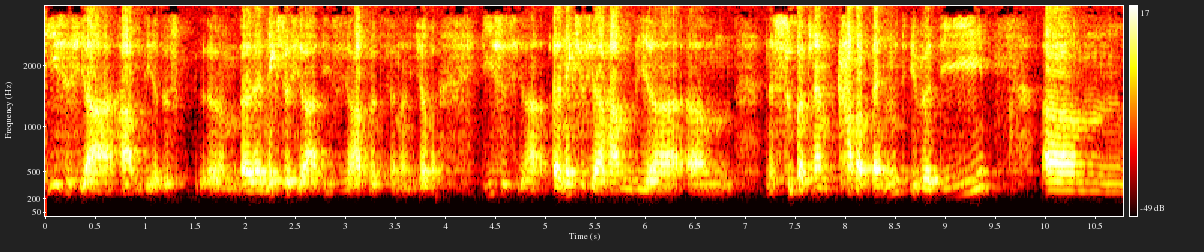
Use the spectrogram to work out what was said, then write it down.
dieses Jahr, haben wir das, ähm, äh, nächstes Jahr, dieses Jahr hatten wir das ja noch nicht, aber dieses Jahr, äh, nächstes Jahr haben wir ähm, eine Supertramp Coverband, über die ähm,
